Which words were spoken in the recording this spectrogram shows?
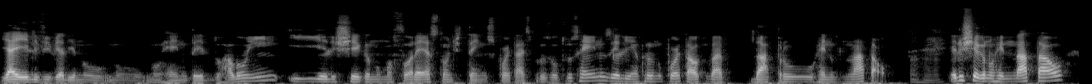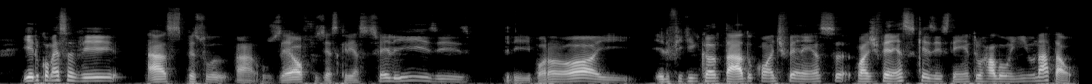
E aí ele vive ali no, no, no reino dele do Halloween e ele chega numa floresta onde tem os portais para os outros reinos e ele entra no portal que vai dar pro reino do Natal. Aham. Ele chega no reino do Natal e ele começa a ver as pessoas, ah, os elfos e as crianças felizes, e e ele fica encantado com a diferença, com as diferenças que existem entre o Halloween e o Natal.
